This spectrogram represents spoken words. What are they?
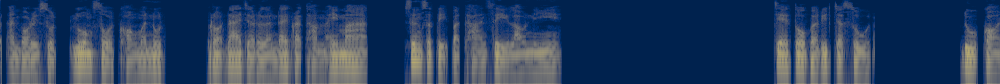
ดอันบริสุทธิ์ล่วงโสดของมนุษย์ เพราะได้เจริญได้กระทำให้มาก ซึ่งสติปัฏฐานสี่เหล่านี้ เจโตปริจสูตร ดูก่อน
